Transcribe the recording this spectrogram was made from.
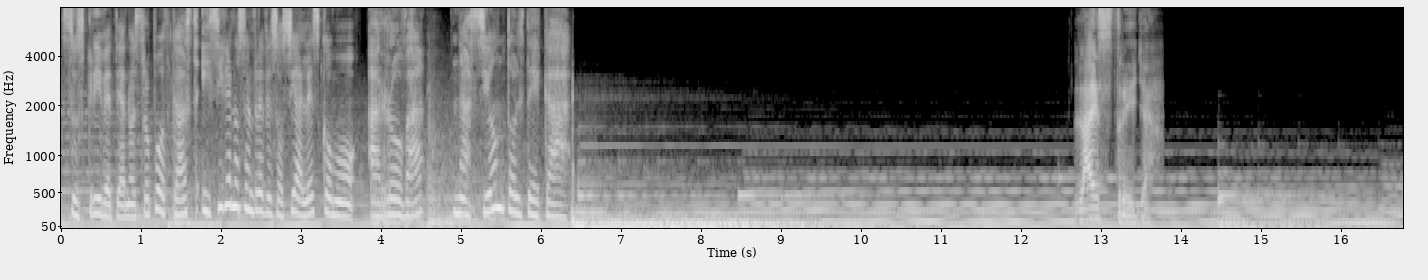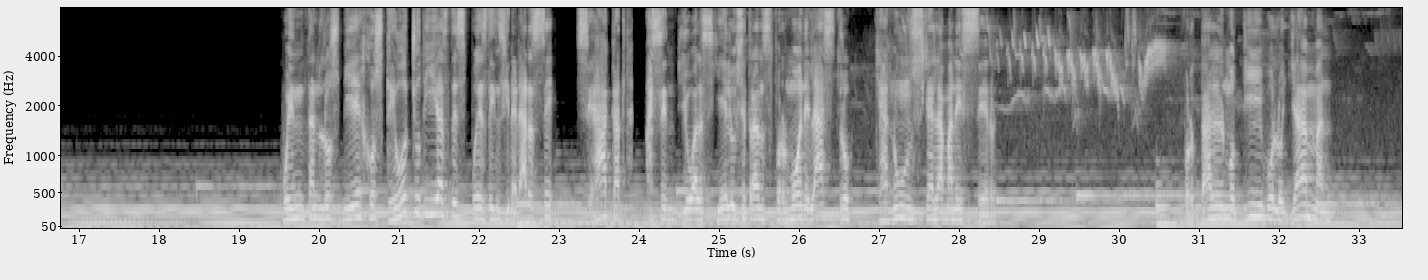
Suscríbete a nuestro podcast y síguenos en redes sociales como arroba Nación Tolteca. La estrella. Cuentan los viejos que ocho días después de incinerarse, Seacat ascendió al cielo y se transformó en el astro que anuncia el amanecer tal motivo lo llaman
